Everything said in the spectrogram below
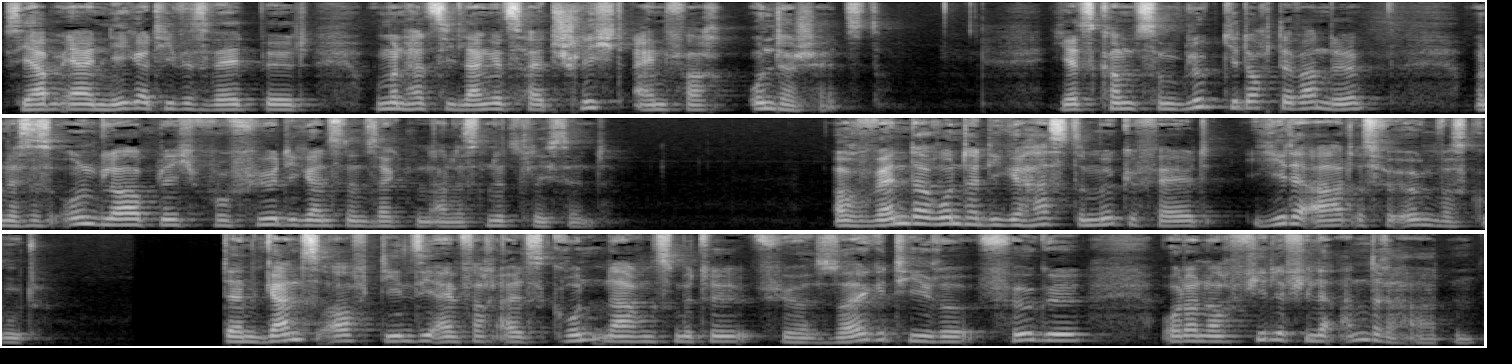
Sie haben eher ein negatives Weltbild und man hat sie lange Zeit schlicht einfach unterschätzt. Jetzt kommt zum Glück jedoch der Wandel und es ist unglaublich, wofür die ganzen Insekten alles nützlich sind. Auch wenn darunter die gehasste Mücke fällt, jede Art ist für irgendwas gut. Denn ganz oft dienen sie einfach als Grundnahrungsmittel für Säugetiere, Vögel oder noch viele, viele andere Arten.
